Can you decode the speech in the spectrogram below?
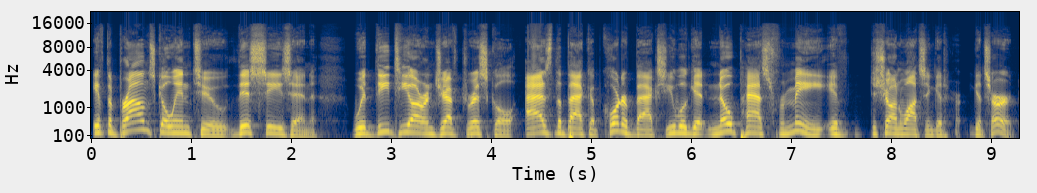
If the Browns go into this season with DTR and Jeff Driskel as the backup quarterbacks, you will get no pass from me if Deshaun Watson get, gets hurt,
